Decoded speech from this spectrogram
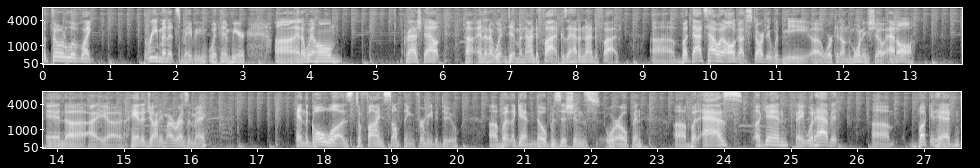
a total of like three minutes maybe with him here, uh, and I went home, crashed out, uh, and then I went and did my nine to five because I had a nine to five. Uh, but that's how it all got started with me uh, working on the morning show at all. And uh, I uh, handed Johnny my resume. And the goal was to find something for me to do. But again, no positions were open. but as, again, fate would have it, um, Buckethead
